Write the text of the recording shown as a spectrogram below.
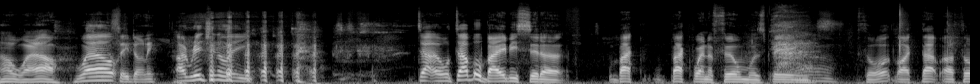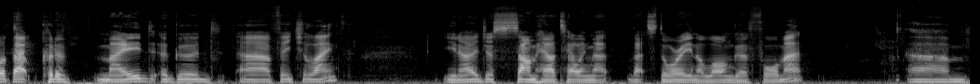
Oh wow. Well, Say, Dunny. originally, du- well, double babysitter back back when a film was being thought like that. I thought that could have made a good uh, feature length. You know, just somehow telling that that story in a longer format. Um,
